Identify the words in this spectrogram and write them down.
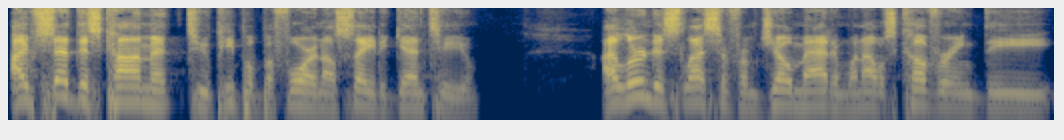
I've said this comment to people before and I'll say it again to you. I learned this lesson from Joe Maddon when I was covering the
